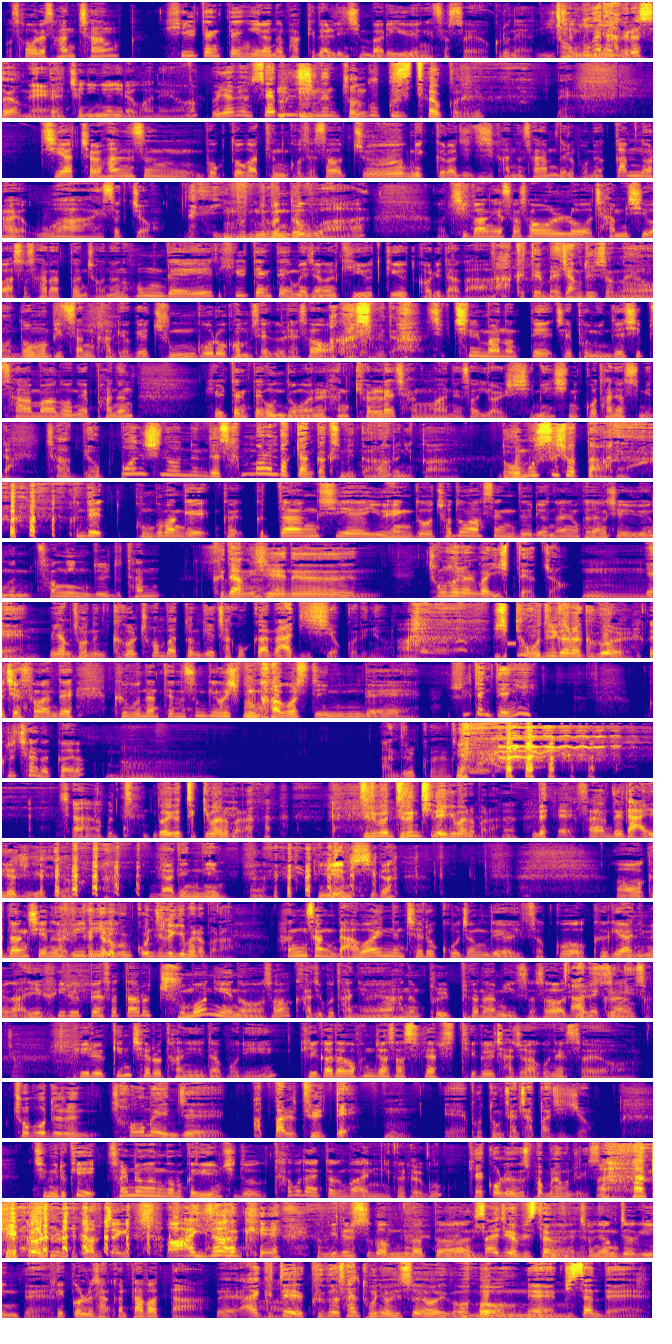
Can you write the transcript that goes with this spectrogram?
서울에서 한창 힐땡땡이라는 바퀴 달린 신발이 유행했었어요. 그러네요. 전국에 다 2002년에 그랬어요. 네, 네. 2002년이라고 하네요. 왜냐하면 세븐 씨는 전국구 스타였거든요. 지하철 환승복도 같은 곳에서 쭉 미끄러지듯이 가는 사람들을 보며 깜놀하여 우와 했었죠. 네, 이분도 이분도 우와. 어, 지방에서 서울로 잠시 와서 살았던 저는 홍대의 힐땡땡 매장을 기웃기웃 거리다가 아 그때 매장도 있었네요. 어, 너무 비싼 가격에 중고로 검색을 해서 아 그렇습니다. 17만 원대 제품인데 14만 원에 파는 힐땡땡 운동화를 한 켤레 장만해서 열심히 신고 다녔습니다. 자 몇 번 신었는데 3만 원밖에 안 깎습니까? 그러니까. 너무 쓰셨다. 근데 궁금한 게그 당시의 유행도 초등학생들이었나 아니면 그 당시의 유행은 성인들도 탄 그 당시에는 청소년과 20대였죠. 음. 예. 왜냐면 저는 그걸 처음 봤던 게 작곡가 라디시였거든요. 아. 이 새끼 어딜 가나 그걸 그 죄송한데 그분한테는 숨기고 싶은 과거일 수도 있는데 힐땡땡이 그렇지 않을까요? 음. 어... 안 들을 거예요. 자, 아무튼 너 이거 듣기만 해봐라. 들으면 들은 티 내기만 해봐라. 네. 사람들이 다 알려주겠죠. 나디님, 어, UMC가 어, 그 당시에는 팬 휠이 여러분 꼰질리기만 해봐라. 항상 나와 있는 채로 고정되어 있었고 그게 아니면 아예 휠을 빼서 따로 주머니에 넣어서 가지고 다녀야 하는 불편함이 있어서 아, 네, 그런 늘상 게 있었죠. 휠을 낀 채로 다니다 보니 길 가다가 혼자서 슬랩스틱을 자주 하곤 했어요. 초보들은 처음에 이제 앞발을 들 때, 음. 예, 보통 잘 자빠지죠. 지금 이렇게 설명하는 거 보니까 UMC도 타고 다녔다는 거 아닙니까, 결국? 개걸로 연습 한번 해본 적 있어요. 아, 개걸로 갑자기, 아, 이상하게 믿을 수가 없는 어떤 사이즈가 비슷하거든요. 네, 전형적인 네. 개걸로 잠깐 타봤다. 네, 아 그때 그거 살 돈이 어딨어요, 이거. 음. 네, 비싼데.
